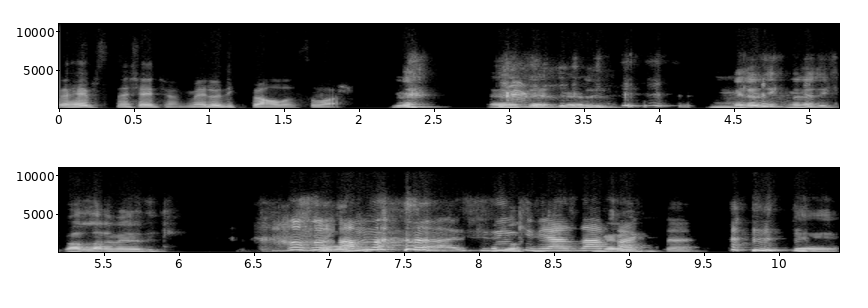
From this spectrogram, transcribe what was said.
Ve hepsine şey diyorum, melodik bir havası var. evet, evet, melodik. melodik, melodik. Vallahi melodik. Ama sizinki biraz daha farklı. ee,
